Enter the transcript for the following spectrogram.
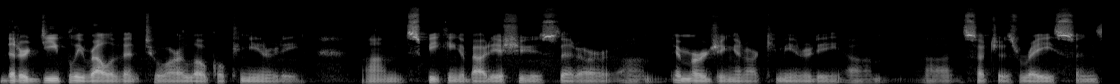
that are deeply relevant to our local community um, speaking about issues that are um, emerging in our community. Um, uh, such as race and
